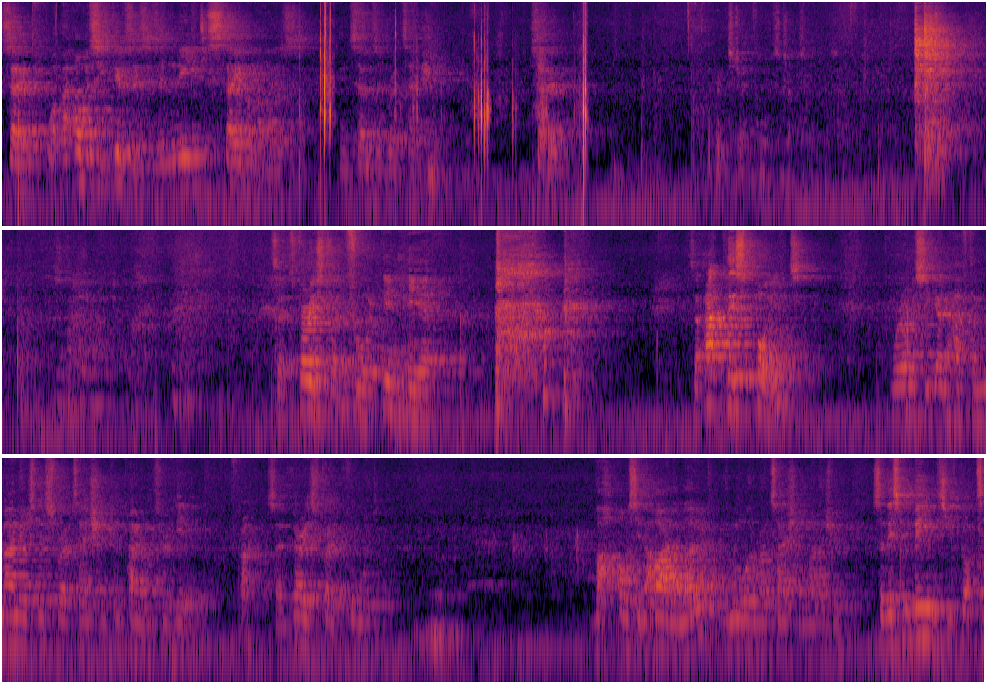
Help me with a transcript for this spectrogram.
So what that obviously gives us is a need to stabilise in terms of rotation. So, pretty straightforward structure. So it's very straightforward in here. So at this point, we're obviously going to have to manage this rotation component through here. Right? So very straightforward. The, obviously the higher the load, the more the rotational management. So this means you've got to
